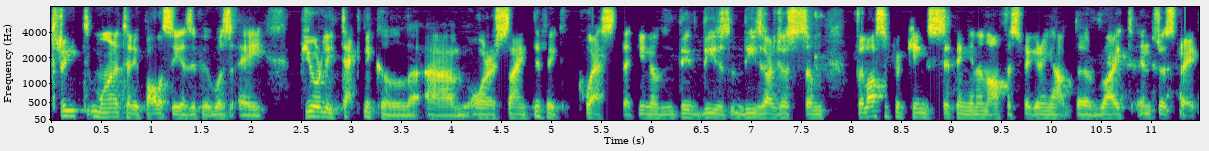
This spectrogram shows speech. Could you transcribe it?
treat monetary policy as if it was a purely technical um, or scientific quest that you know th- these these are just some philosopher kings sitting in an office figuring out the right interest rate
